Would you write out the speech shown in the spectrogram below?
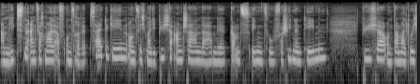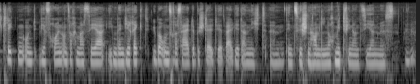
Am liebsten einfach mal auf unsere Webseite gehen und sich mal die Bücher anschauen. Da haben wir ganz eben zu verschiedenen Themen Bücher und da mal durchklicken und wir freuen uns auch immer sehr, eben wenn direkt über unsere Seite bestellt wird, weil wir dann nicht ähm, den Zwischenhandel noch mitfinanzieren müssen. Mhm.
